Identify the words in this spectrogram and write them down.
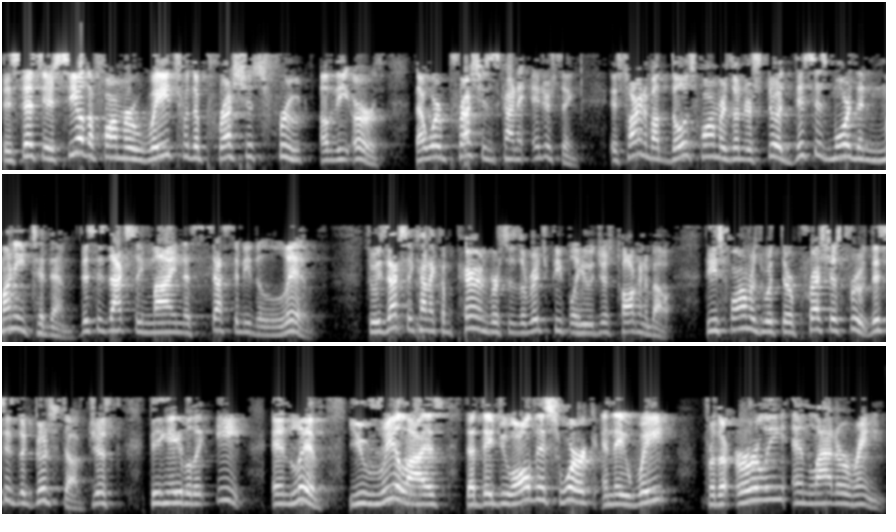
It says here, see how the farmer waits for the precious fruit of the earth. That word precious is kind of interesting. It's talking about those farmers understood this is more than money to them. This is actually my necessity to live. So he's actually kind of comparing versus the rich people he was just talking about. These farmers with their precious fruit. This is the good stuff. Just being able to eat and live. You realize that they do all this work and they wait for the early and latter rain.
